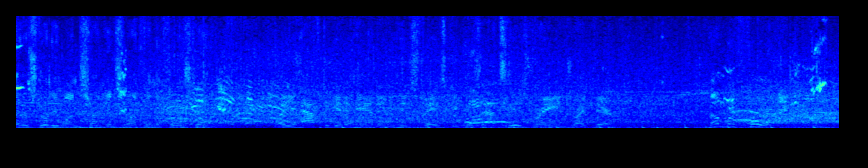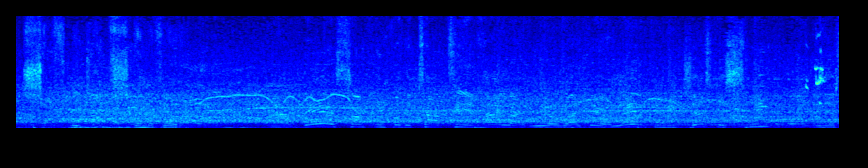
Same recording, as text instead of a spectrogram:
There's 31 seconds left in the first half. Well, you have to get a hand in his face because that's his range right there. Number four, softly dumps in the floater. Now, there's something for the top 10 highlight reel right there. A layup can be just as sweet and as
